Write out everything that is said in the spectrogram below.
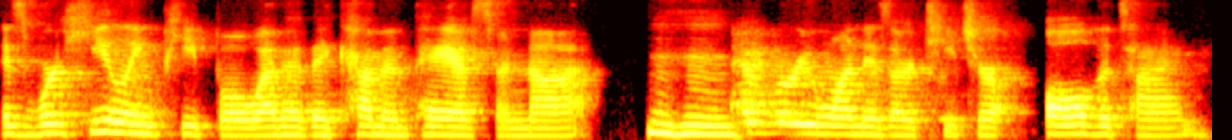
is we're healing people whether they come and pay us or not. Mm-hmm. everyone is our teacher all the time.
